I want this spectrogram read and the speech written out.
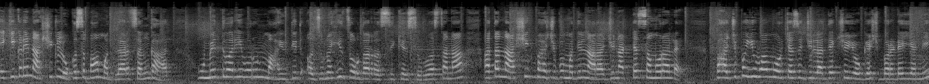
एकीकडे नाशिक लोकसभा मतदारसंघात उमेदवारीवरून महायुतीत अजूनही जोरदार रस्सीखेच सुरू असताना आता नाशिक भाजपमधील नाराजी नाट्य समोर आलंय. भाजप युवा मोर्चाचे जिल्हाध्यक्ष योगेश बर्डे यांनी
